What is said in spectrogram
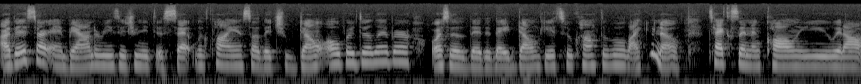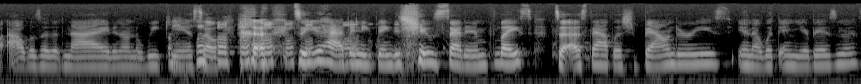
Are there certain boundaries that you need to set with clients so that you don't over deliver or so that they don't get too comfortable? Like, you know, texting and calling you at all hours of the night and on the weekend. So, do you have anything that you set in place to establish boundaries, you know, within your business?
